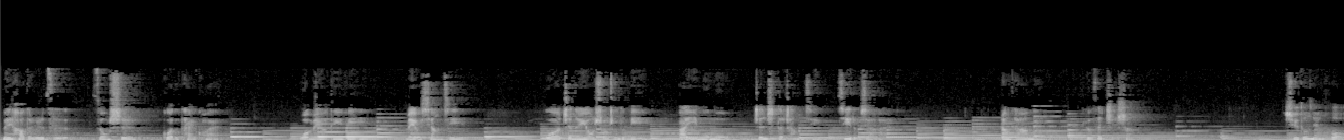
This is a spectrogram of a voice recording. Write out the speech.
美好的日子总是过得太快。我没有 DV，没有相机，我只能用手中的笔，把一幕幕真实的场景记录下来，让它们留在纸上。许多年后，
